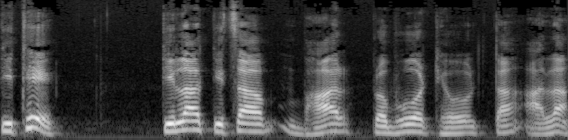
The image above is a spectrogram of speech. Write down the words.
तिथे तिला तिचा भार प्रभूवर ठेवता आला.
